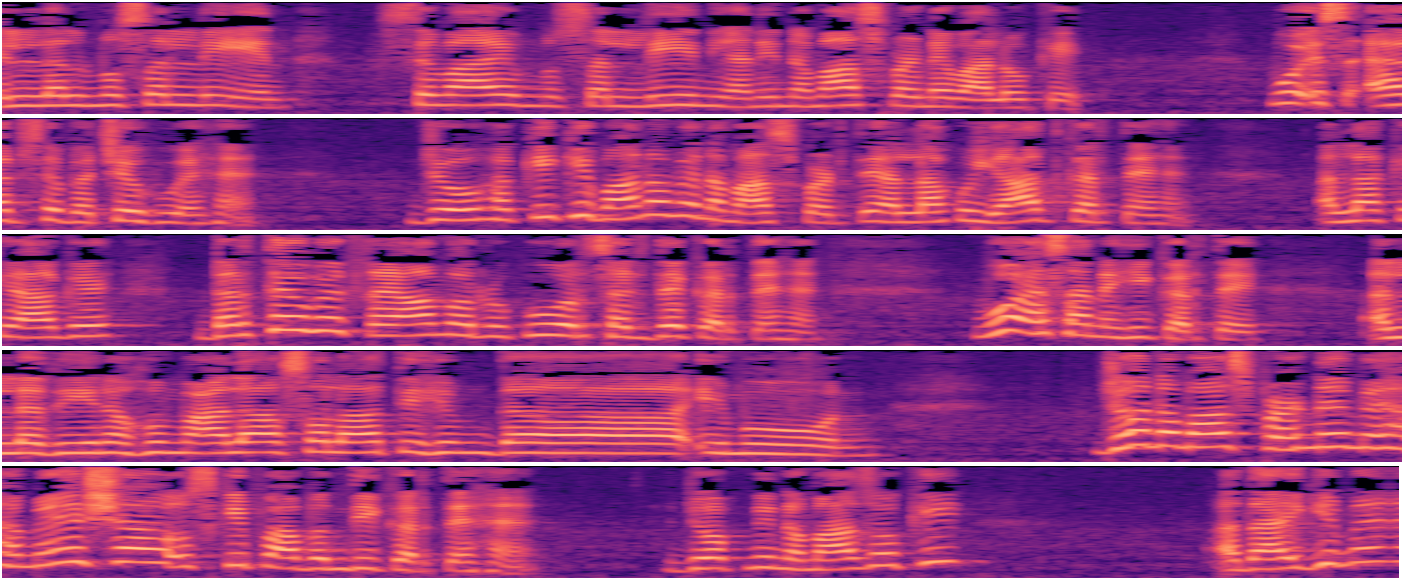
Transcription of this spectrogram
المسلین سوائے مسلین یعنی نماز پڑھنے والوں کے۔ وہ اس ایب سے بچے ہوئے ہیں۔ جو حقیقی معنوں میں نماز پڑھتے ہیں، اللہ کو یاد کرتے ہیں۔ اللہ کے آگے ڈرتے ہوئے قیام اور رکوع اور سجدے کرتے ہیں۔ وہ ایسا نہیں کرتے۔ اللہ دین امون جو نماز پڑھنے میں ہمیشہ اس کی پابندی کرتے ہیں، جو اپنی نمازوں کی ادائیگی میں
